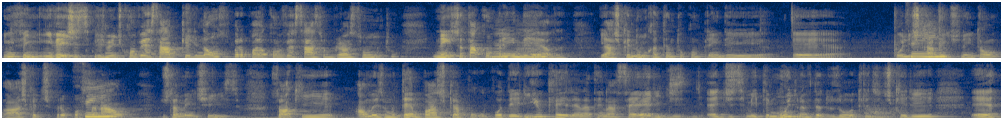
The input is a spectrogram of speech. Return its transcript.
Enfim, em vez de simplesmente conversar, porque ele não se propõe a conversar sobre o assunto, nem tentar compreender uhum. ela. E acho que nunca tentou compreender é, politicamente, né? Então, acho que é desproporcional Sim. justamente isso. Só que, ao mesmo tempo, acho que a, o poderio que a Helena tem na série de, é de se meter muito na vida dos outros, de querer é,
